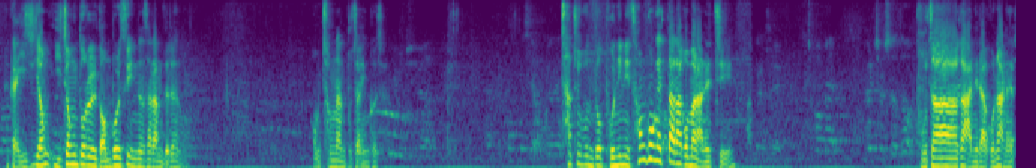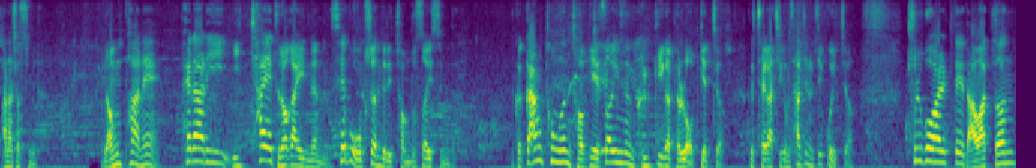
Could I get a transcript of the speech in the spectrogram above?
그러니까 이, 정- 이 정도를 넘볼 수 있는 사람들은 엄청난 부자인 거죠. 차주분도 본인이 성공했다라고만 안 했지 부자가 아니라고는 안, 하셨습니다. 명판에 페라리 이 차에 들어가 있는 세부 옵션들이 전부 써 있습니다. 그 깡통은 저기에 써 있는 글귀가 별로 없겠죠. 그래서 제가 지금 사진을 찍고 있죠. 출고할 때 나왔던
